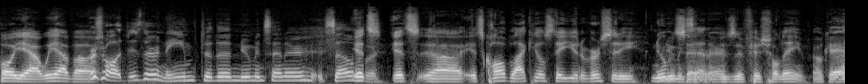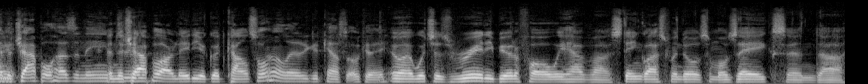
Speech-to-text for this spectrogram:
Oh yeah, we have a. First of all, is there a name to the Newman Center itself? It's or- it's uh, it's called Black Hill State University Newman, Newman Center, Center. is the official name. okay, and the chapel has a name. and the chapel, Our Lady of Good Counsel. Oh, Lady of Good Counsel. Okay. uh, which is really beautiful. We have uh, stained glass windows and mosaics, and uh,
